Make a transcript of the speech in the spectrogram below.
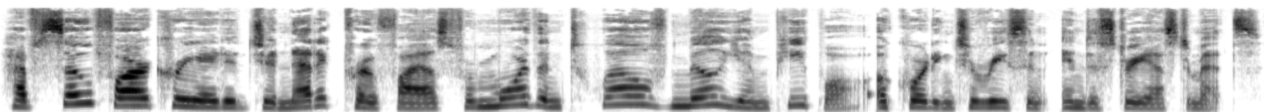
have so far created genetic profiles for more than 12 million people, according to recent industry estimates.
